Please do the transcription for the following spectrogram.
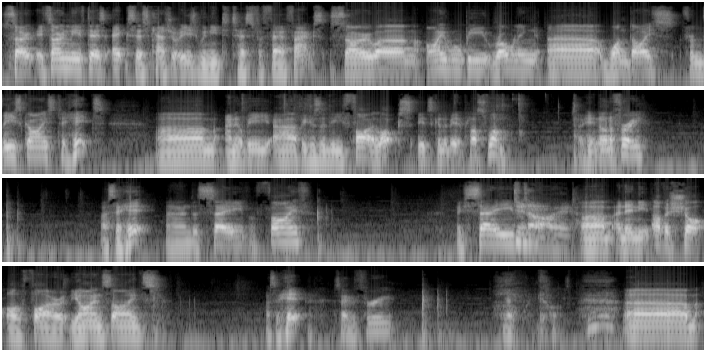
So it's only if there's excess casualties we need to test for Fairfax. So um, I will be rolling uh, one dice from these guys to hit. Um, and it'll be, uh, because of the fire locks, it's going to be at plus one. So hitting on a three. That's a hit. And a save of five. They saved. Denied. Um, and then the other shot, I'll fire at the Ironsides. That's a hit. Save of three. Oh my god. Um,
